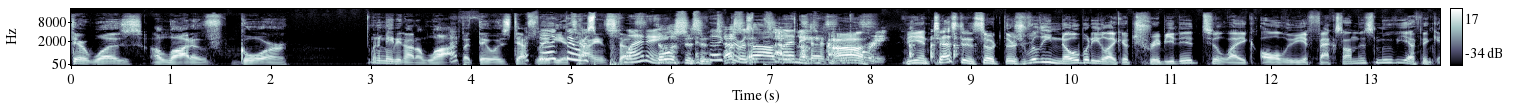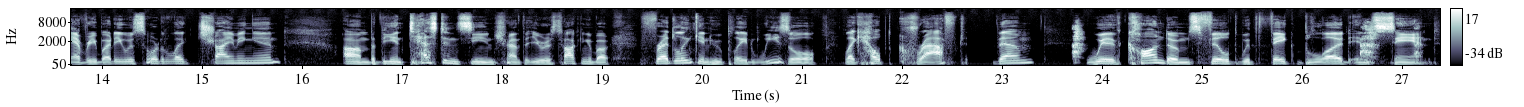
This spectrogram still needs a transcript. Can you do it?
there was a lot of gore. Well, maybe not a lot, I- but there was I feel definitely like the there Italian was stuff. plenty. There was I this feel like there was plenty. Sorry. the intestines. So there's really nobody like attributed to like all of the effects on this movie. I think everybody was sort of like chiming in. Um, but the intestine scene, Trent, that you were talking about, Fred Lincoln, who played Weasel, like helped craft them with condoms filled with fake blood and sand.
